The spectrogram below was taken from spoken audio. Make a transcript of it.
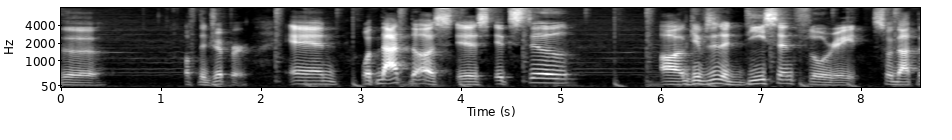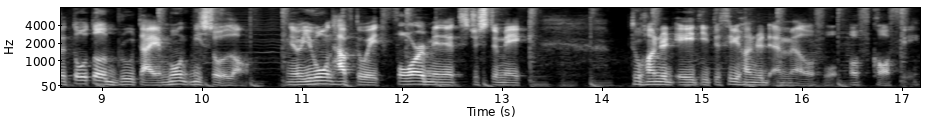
the of the dripper. And what that does is it still uh, gives it a decent flow rate so that the total brew time won't be so long. You know, you won't have to wait four minutes just to make 280 to 300 ml of, of coffee.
